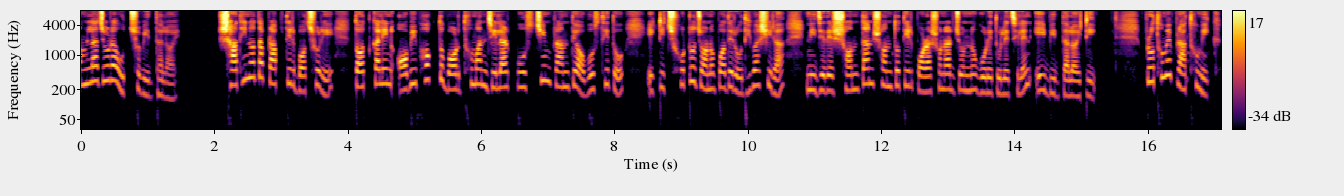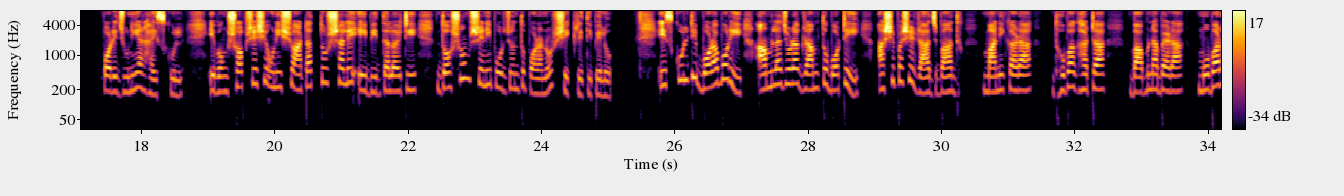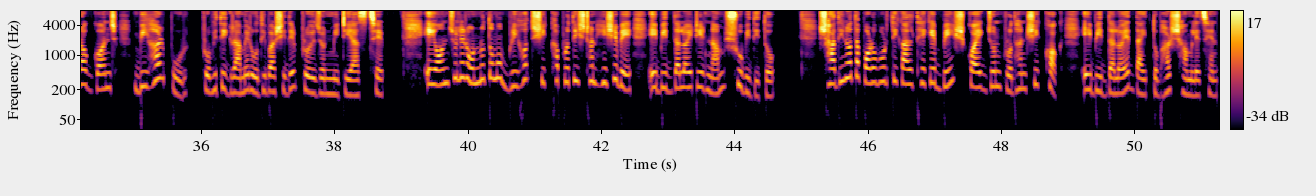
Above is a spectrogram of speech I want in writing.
আমলাজোড়া উচ্চ বিদ্যালয়। স্বাধীনতা প্রাপ্তির বছরে তৎকালীন অবিভক্ত বর্ধমান জেলার পশ্চিম প্রান্তে অবস্থিত একটি ছোট জনপদের অধিবাসীরা নিজেদের সন্তান সন্ততির পড়াশোনার জন্য গড়ে তুলেছিলেন এই বিদ্যালয়টি। প্রথমে প্রাথমিক, পরে জুনিয়র হাই স্কুল এবং সবশেষে উনিশশো আটাত্তর সালে এই বিদ্যালয়টি দশম শ্রেণি পর্যন্ত পড়ানোর স্বীকৃতি পেল। এই স্কুলটি বরাবরই আমলাজোড়া গ্রাম তো বটেই, আশেপাশের রাজবাঁধ, মানিকাড়া, ধোবাঘাটা, বাবনাবেড়া, মোবারকগঞ্জ, বিহারপুর প্রভৃতি গ্রামের অধিবাসীদের প্রয়োজন মিটিয়ে আসছে। এই অঞ্চলের অন্যতম বৃহৎ শিক্ষা প্রতিষ্ঠান হিসেবে এই বিদ্যালয়টির নাম সুবিদিত। স্বাধীনতা পরবর্তীকাল থেকে বেশ কয়েকজন প্রধান শিক্ষক এই বিদ্যালয়ের দায়িত্বভার সামলেছেন।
